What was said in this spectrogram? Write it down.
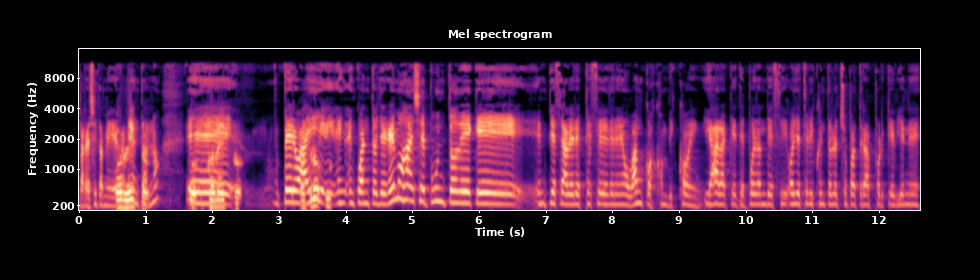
Para eso también hay herramientas, ¿no? Correcto. Pero ahí, en, cuanto lleguemos a ese punto de que empiece a haber especies de neobancos con Bitcoin y ahora que te puedan decir, oye, este Bitcoin te lo he hecho para atrás porque viene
